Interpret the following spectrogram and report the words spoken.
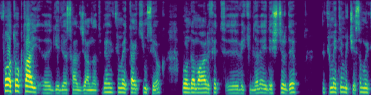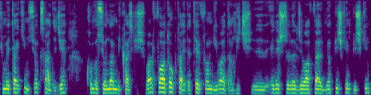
Fuat Oktay e, geliyor sadece anlatmaya. Hükümetten kimse yok. Bunu da muhalefet e, vekilleri eleştirdi. Hükümetin bütçesi ama hükümetten kimse yok. Sadece komisyondan birkaç kişi var. Fuat Oktay da teflon gibi adam. Hiç e, eleştirilere cevap vermiyor. Pişkin pişkin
